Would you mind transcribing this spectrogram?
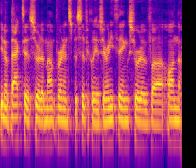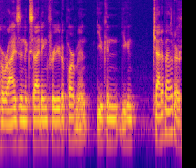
you know, back to sort of Mount Vernon specifically, is there anything sort of uh, on the horizon exciting for your department you can you can chat about or?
